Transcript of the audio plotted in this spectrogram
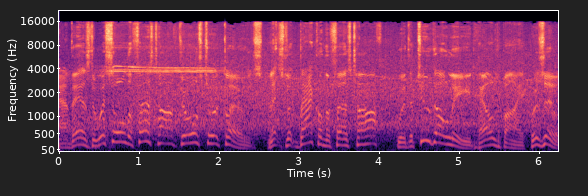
And there's the whistle. The first half draws to a close. Let's look back on the first half with the two-goal lead held by Brazil.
